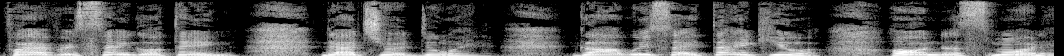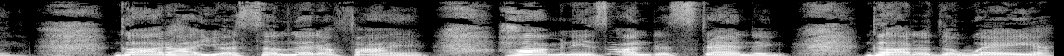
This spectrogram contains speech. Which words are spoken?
for every single thing that you're doing. God, we say thank you on this morning. God, how you're solidifying harmony's understanding. God, of the way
